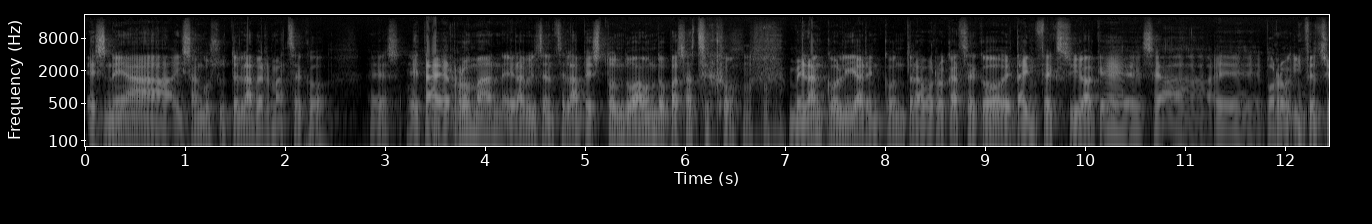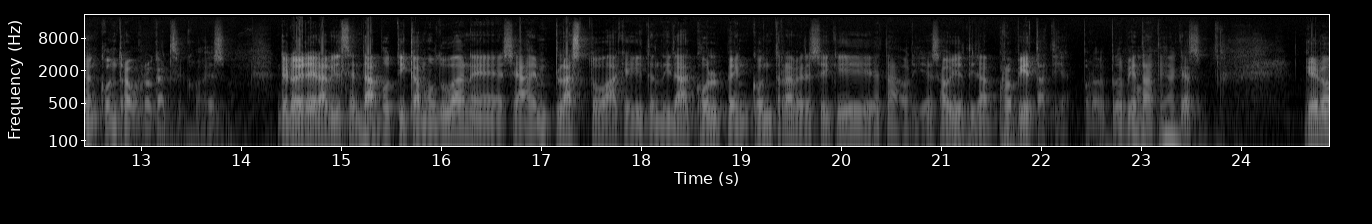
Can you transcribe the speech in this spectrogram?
esnea izango zutela bermatzeko, ez? Eta erroman erabiltzen zela bestondua ondo pasatzeko, melankoliaren kontra borrokatzeko eta infekzioak e, zera, e, borro, infekzioen kontra borrokatzeko, ez? Gero ere erabiltzen da botika moduan, e, zera, enplastoak egiten dira kolpen kontra bereziki eta hori, ez? Horiek dira propietatea, pro, propietateak, ez? Gero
